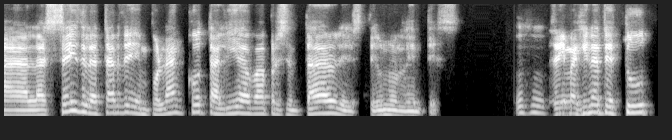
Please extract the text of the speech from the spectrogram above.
a las seis de la tarde en Polanco, Talía va a presentar este, unos lentes. o sea, imagínate tú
